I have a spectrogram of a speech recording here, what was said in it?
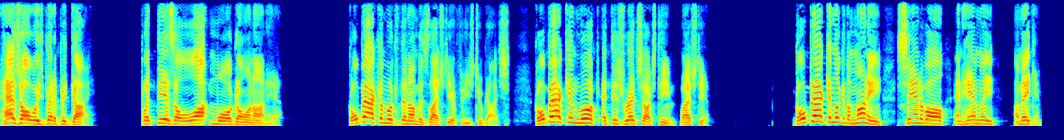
has always been a big guy, but there's a lot more going on here. Go back and look at the numbers last year for these two guys. Go back and look at this Red Sox team last year. Go back and look at the money Sandoval and Hanley are making.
